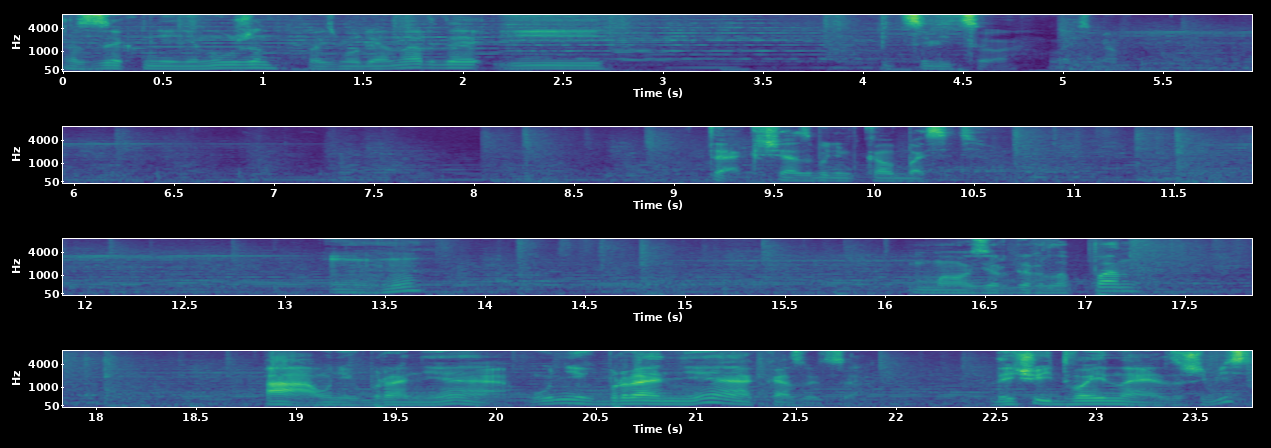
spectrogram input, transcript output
Зек мне не нужен Возьму Леонардо и Пиццелицева возьмем. Так, сейчас будем колбасить. Угу Маузер горлопан А, у них броня У них броня, оказывается. Да еще и двойная, зашибись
